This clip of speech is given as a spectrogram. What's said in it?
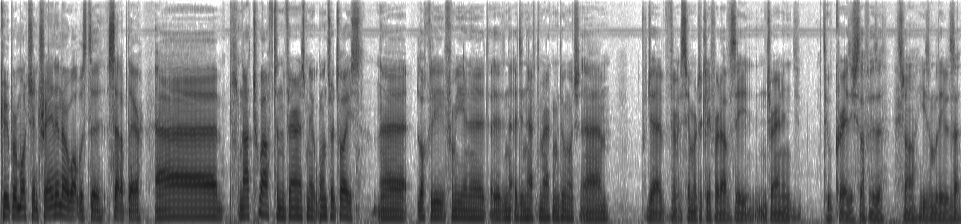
Cooper much in training, or what was the setup there? Uh, not too often, in fairness, maybe once or twice. Uh, luckily for me, and uh, I didn't, I didn't have to mark him too much. Um, but yeah, very similar to Clifford, obviously in training, do crazy stuff. Is it? So he's unbelievable. As well.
